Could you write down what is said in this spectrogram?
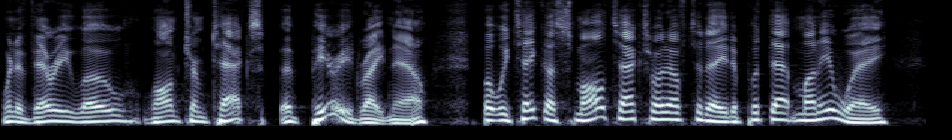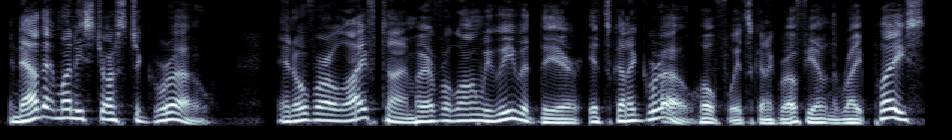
We're in a very low long term tax uh, period right now. But we take a small tax write off today to put that money away. And now that money starts to grow. And over our lifetime, however long we leave it there, it's going to grow. Hopefully, it's going to grow if you have it in the right place.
